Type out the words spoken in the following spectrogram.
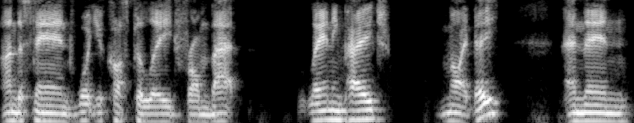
understand what your cost per lead from that landing page might be, and then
